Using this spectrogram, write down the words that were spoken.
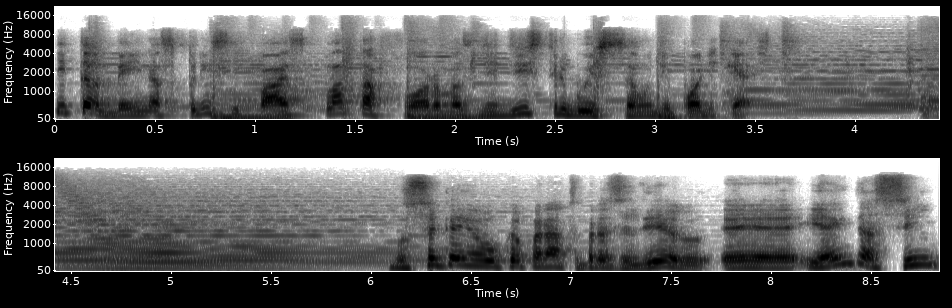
e também nas principais plataformas de distribuição de podcasts. Você ganhou o Campeonato Brasileiro é, e ainda assim,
